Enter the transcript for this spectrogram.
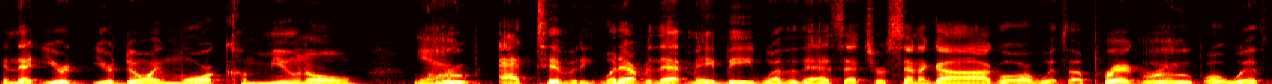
and that you're you're doing more communal Yeah. group activity, whatever that may be, whether that's at your synagogue or with a prayer group or with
